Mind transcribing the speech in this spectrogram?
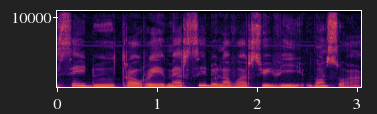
Seydou Traoré. Merci de l'avoir suivi. Bonsoir.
